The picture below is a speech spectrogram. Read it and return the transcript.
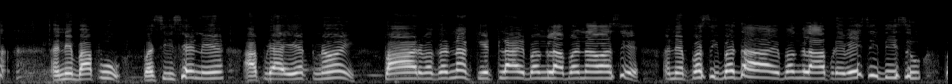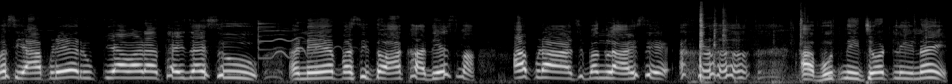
અને બાપુ, પછી છે ને આપણે એક નહીં પાર વગરના કેટલાય બંગલા બનાવાશે. અને પછી બધાય બંગલા આપણે વેચી દઈશું. પછી આપણે રૂપિયાવાળા થઈ જઈશું. અને પછી તો આખા દેશમાં આપણા જ બંગલા હશે. આ ભૂતની ચોટલી નહીં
